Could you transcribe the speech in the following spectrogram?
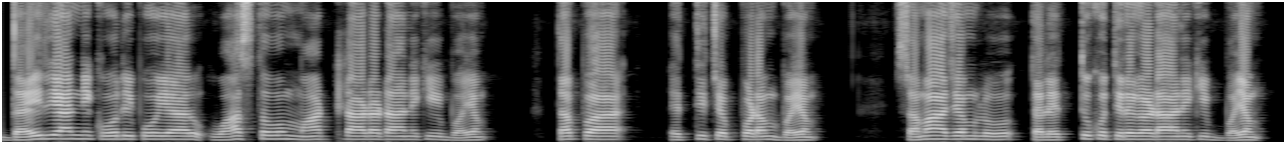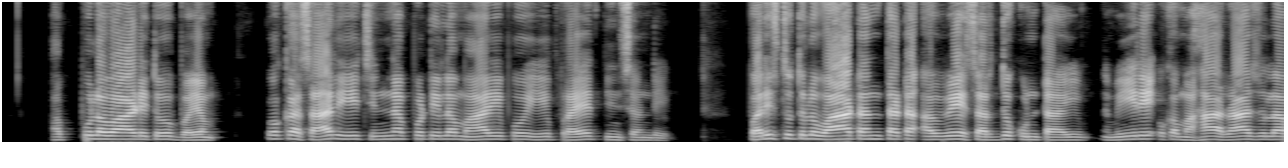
ధైర్యాన్ని కోల్పోయారు. వాస్తవం మాట్లాడటానికి భయం. తప్ప ఎత్తి చెప్పడం భయం. సమాజంలో తలెత్తుకు తిరగడానికి భయం. అప్పులవాడితో భయం. ఒకసారి చిన్నప్పటిలా మారిపోయి ప్రయత్నించండి. పరిస్థితులు వాటంతట అవే సర్దుకుంటాయి. మీరే ఒక మహారాజులా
